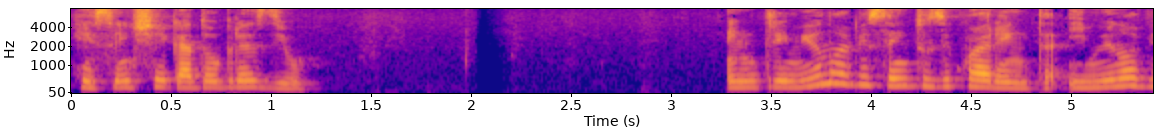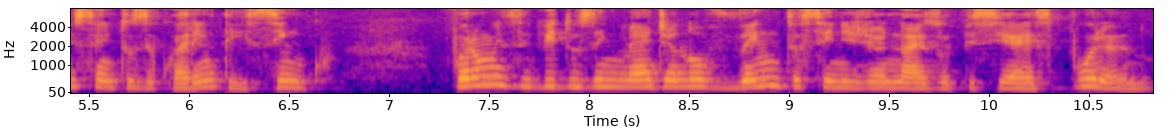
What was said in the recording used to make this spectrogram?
recém-chegado ao Brasil. Entre 1940 e 1945, foram exibidos em média 90 cinejornais oficiais por ano.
